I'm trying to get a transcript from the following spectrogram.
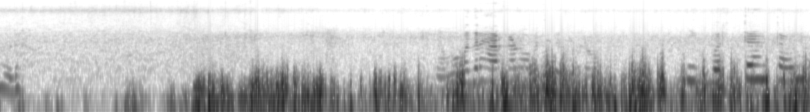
ನೋಡಿ ನಮ್ಮ ಬಂದರೆ ಹಾರ್ಕೊಂಡು ಹೋಗ್ಬಿಟ್ಟಿದ್ರು ಈಗ ಬರ್ತೆ ಅಂತ ಅವ್ನು.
